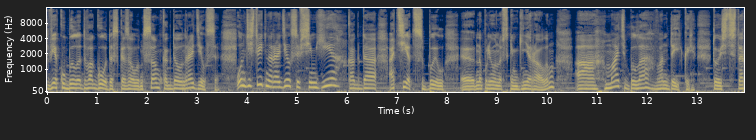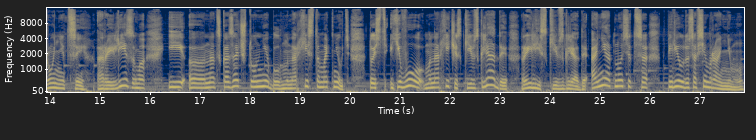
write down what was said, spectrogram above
Веку было два года, сказал он сам, когда он родился. Он действительно родился в семье, когда когда отец был э, наполеоновским генералом, а мать была вандейкой, то есть сторонницей роялизма. И э, надо сказать, что он не был монархистом отнюдь. То есть его монархические взгляды, роялистские взгляды, они относятся периоду совсем раннему.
